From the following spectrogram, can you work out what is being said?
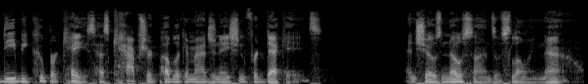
DB Cooper case has captured public imagination for decades and shows no signs of slowing now.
